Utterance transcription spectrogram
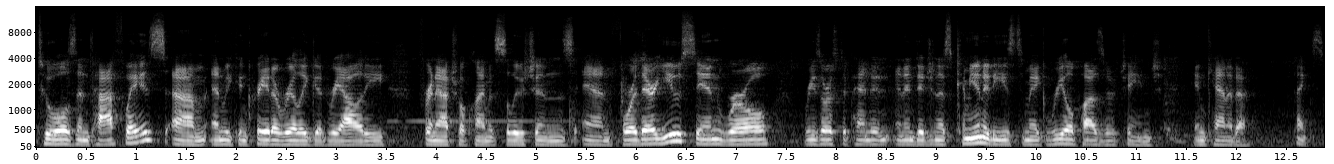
tools and pathways, um, and we can create a really good reality for natural climate solutions and for their use in rural resource dependent and indigenous communities to make real positive change in Canada. Thanks.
